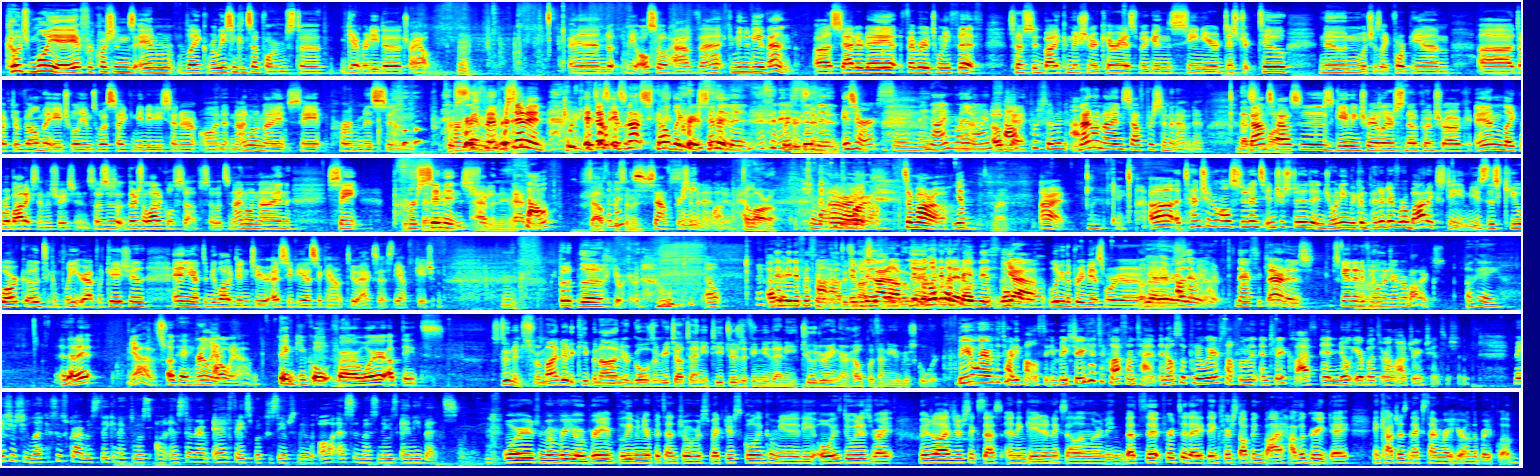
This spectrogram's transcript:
Coach Moye for questions and like releasing consent forms to get ready to try out. And we also have that community event uh, Saturday, February 25th. It's hosted by Commissioner Kerry S. Wiggins, Senior District 2, noon, which is like 4 p.m. Uh, Dr. Velma H. Williams, Westside Community Center on 919 St. Persimmon. Persimmon. Persimmon. It does. It's not spelled like persimmon. Yes, it is. Persimmon. Is it Persimmon. 919 Okay. South Persimmon Avenue. 919 South Persimmon Avenue. That's Bounce tomorrow. houses, gaming trailers, snow cone truck, and like robotics demonstrations. So there's, there's a lot of cool stuff. So it's 919 St. Persimmon Street Avenue. South. South Persimmon? Persimmon. South Persimmon what? Avenue. Hell. Tomorrow. Tomorrow. All right. Tomorrow. Tomorrow. Yep. Right. All right. Okay. Uh, attention all students interested in joining the competitive robotics team. Use this QR code to complete your application, and you have to be logged into your SCPS account to access the application. Put up the QR code. Oh. Okay. I mean, if it's not if up, there's If not- it's not up, no you can look at the previous. We'll yeah, look at the previous warrior. Yeah, there we go. Oh, there we go. There's the There QR it code. Scan it if you want to join robotics. Okay. Is that it? Yeah, that's Okay. really all we have. Thank you, Colt, for our warrior updates. Students, reminder to keep an eye on your goals and reach out to any teachers if you need any tutoring or help with any of your schoolwork. Be aware of the tardy policy. Make sure you get to class on time, and also put away your cell phone when entering class, and no earbuds are allowed during transitions. Make sure to like and subscribe and stay connected to us on Instagram and Facebook to stay up to date with all SMS news and events. Warriors, remember you are brave, believe in your potential, respect your school and community, always do what is right, visualize your success, and engage and excel in learning. That's it for today. Thanks for stopping by. Have a great day, and catch us next time right here on the Brave Club.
